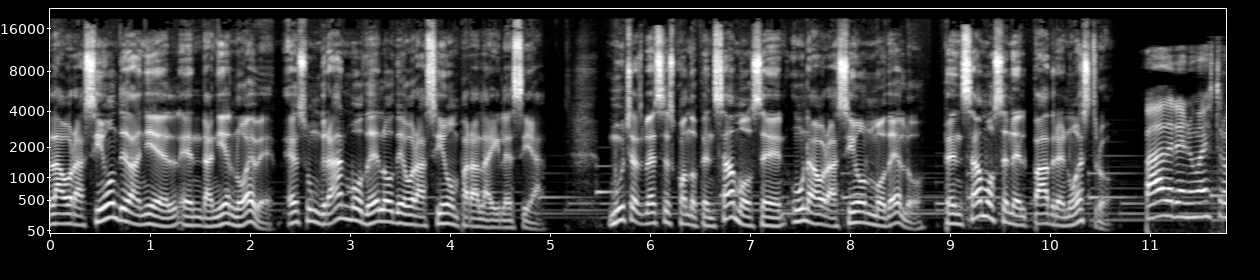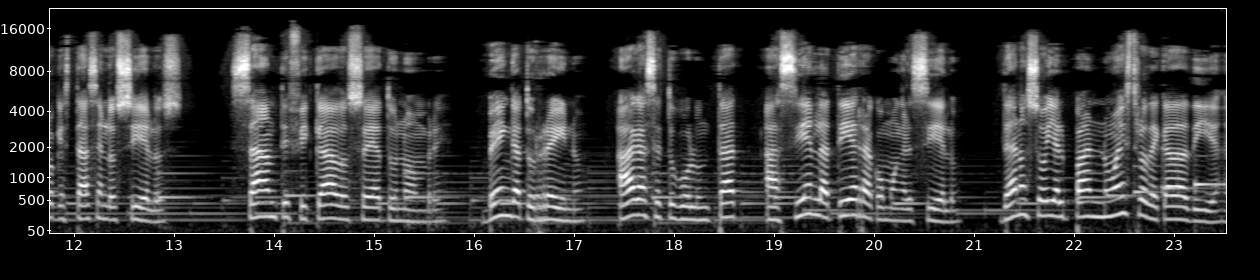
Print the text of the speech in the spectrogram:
La oración de Daniel en Daniel 9 es un gran modelo de oración para la iglesia. Muchas veces cuando pensamos en una oración modelo, pensamos en el Padre nuestro. Padre nuestro que estás en los cielos, santificado sea tu nombre. Venga tu reino, hágase tu voluntad, así en la tierra como en el cielo. Danos hoy el pan nuestro de cada día,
